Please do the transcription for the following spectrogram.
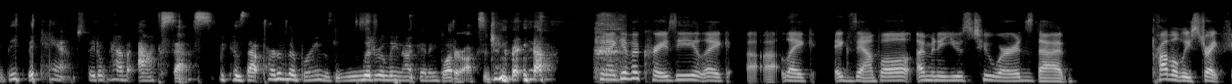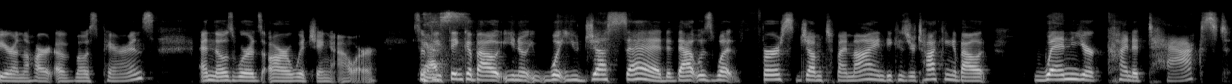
They, they can't they don't have access because that part of their brain is literally not getting blood or oxygen right now. Can i give a crazy like uh, uh like example? I'm going to use two words that probably strike fear in the heart of most parents and those words are witching hour. So yes. if you think about, you know, what you just said, that was what first jumped to my mind because you're talking about when you're kind of taxed,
